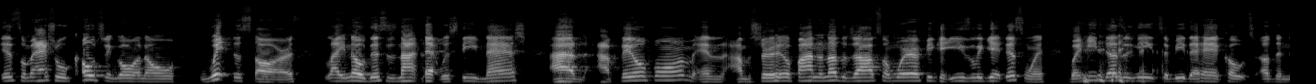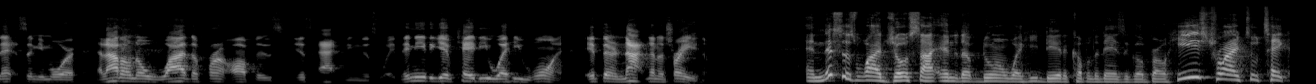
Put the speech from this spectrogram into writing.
is some actual coaching going on with the stars. Like, no, this is not that with Steve Nash. I I feel for him, and I'm sure he'll find another job somewhere if he could easily get this one. But he doesn't need to be the head coach of the Nets anymore. And I don't know why the front office is acting this way. They need to give KD what he wants if they're not going to trade him. And this is why Joe Tsai ended up doing what he did a couple of days ago, bro. He's trying to take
